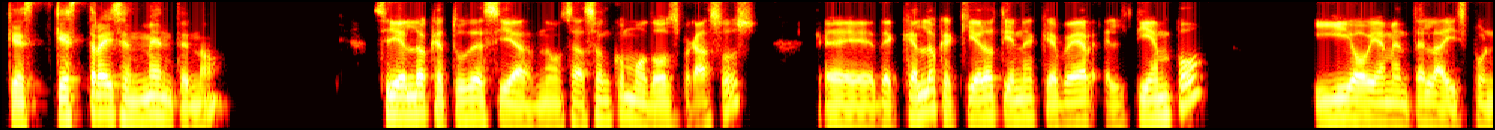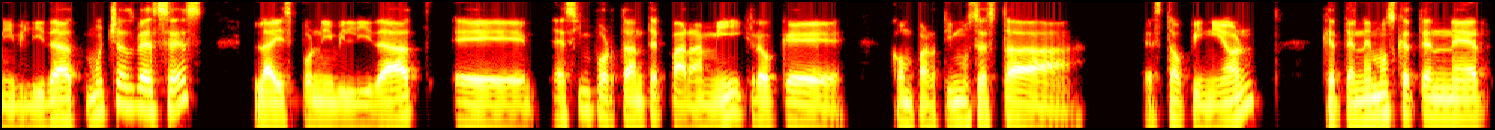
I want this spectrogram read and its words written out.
qué, qué traes en mente, ¿no? Sí, es lo que tú decías, ¿no? O sea, son como dos brazos. Eh, de qué es lo que quiero tiene que ver el tiempo y obviamente la disponibilidad. Muchas veces la disponibilidad eh, es importante para mí, creo que compartimos esta, esta opinión, que tenemos que tener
